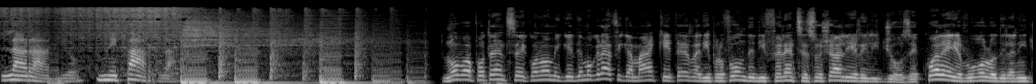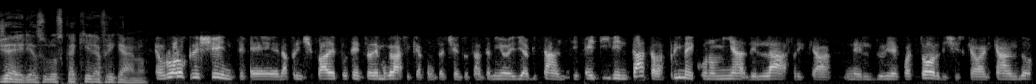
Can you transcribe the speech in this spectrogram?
La radio ne parla. Nuova potenza economica e demografica, ma anche terra di profonde differenze sociali e religiose. Qual è il ruolo della Nigeria sullo scacchiere africano? È un ruolo crescente, è la principale potenza demografica con 380 milioni di abitanti, è diventata la prima economia dell'Africa nel 2014 scavalcando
